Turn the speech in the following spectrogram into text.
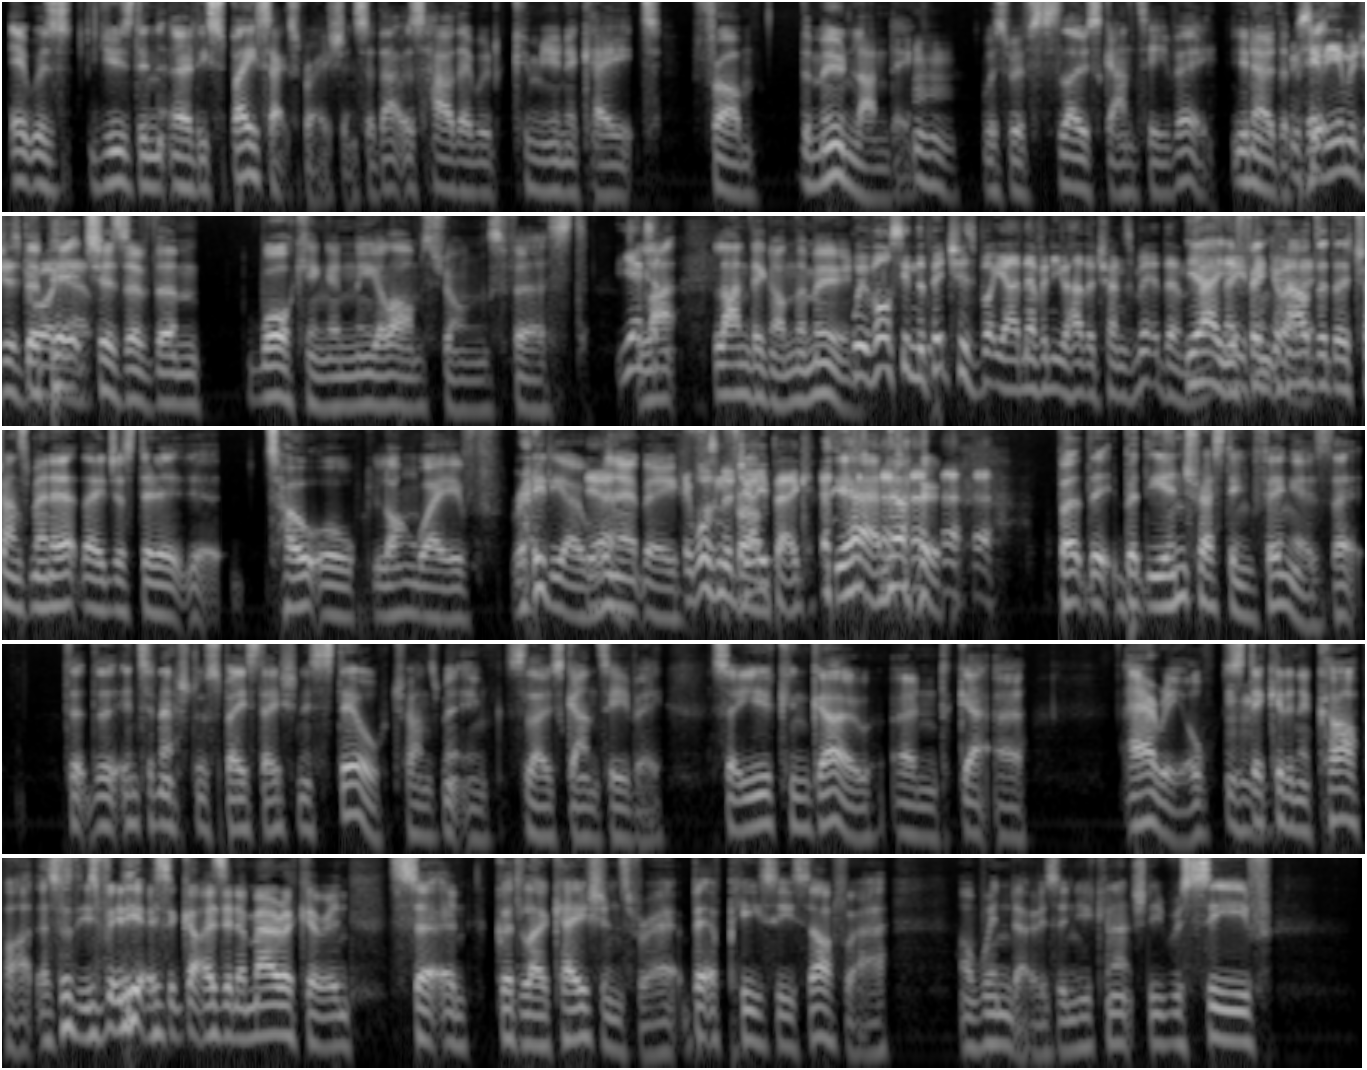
it was used in early space exploration. So that was how they would communicate from the moon landing was with slow scan TV. You know, the. You see the images the drawing out. pictures of them walking and Neil Armstrong's first Yeah, la- landing on the moon. We've all seen the pictures, but yeah, I never knew how they transmitted them. Yeah, Now you think, about how it. did they transmit it? They just did it uh, total long wave radio, Yeah. wouldn't it be? It wasn't a From- JPEG. yeah, no. But the but the interesting thing is that that the International Space Station is still transmitting slow scan TV. So you can go and get a aerial, stick it in a car park. There's all these videos of guys in America in certain good locations for it, a bit of PC software on Windows, and you can actually receive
